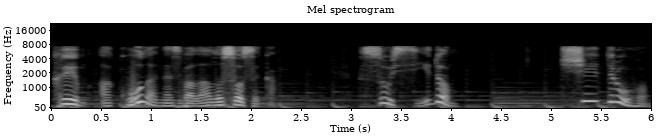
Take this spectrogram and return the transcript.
Ким акула назвала лососика? Сусідом чи другом?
